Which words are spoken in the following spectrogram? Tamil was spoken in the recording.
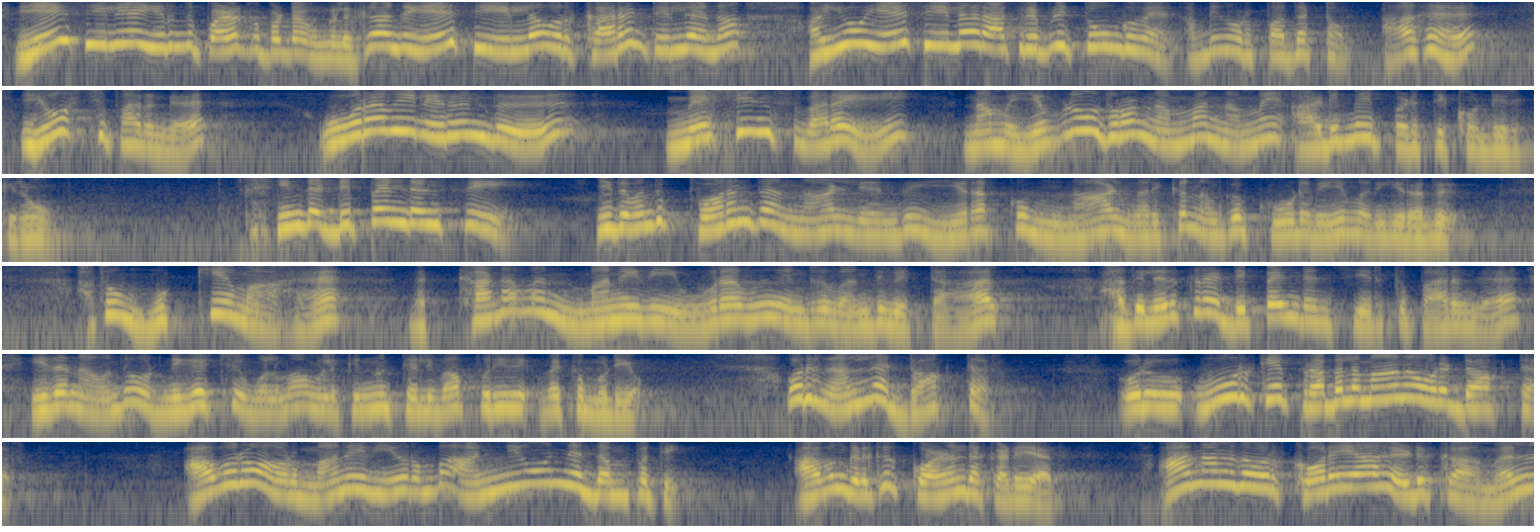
ஏசிலேயே இருந்து பழக்கப்பட்டவங்களுக்கு அந்த ஏசி இல்லை ஒரு கரண்ட் இல்லைன்னா ஐயோ ஏசியில் ராத்திரி எப்படி தூங்குவேன்? அப்படின்னு ஒரு பதட்டம். ஆக யோசிச்சு பாருங்க. உறவிலிருந்து மெஷின்ஸ் வரை நம்ம எவ்வளோ தூரம் நம்ம நம்மை அடிமைப்படுத்தி கொண்டிருக்கிறோம். இந்த டிபெண்டன்சி இது வந்து பிறந்த நாள்லேருந்து இறக்கும் நாள் வரைக்கும் நமக்கு கூடவே வருகிறது. அதுவும் முக்கியமாக இந்த கணவன் மனைவி உறவு என்று வந்துவிட்டால் அதில் இருக்கிற டிபெண்டன்சி இருக்குது பாருங்கள் இதை நான் வந்து ஒரு நிகழ்ச்சி மூலமாக உங்களுக்கு இன்னும் தெளிவாக புரி வைக்க முடியும். ஒரு நல்ல டாக்டர் ஒரு ஊருக்கே பிரபலமான ஒரு டாக்டர் அவரும் அவர் மனைவியும் ரொம்ப அந்யோன்ய தம்பதி. அவங்களுக்கு குழந்தை கிடையாது. ஆனால் அதை ஒரு குறையாக எடுக்காமல்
